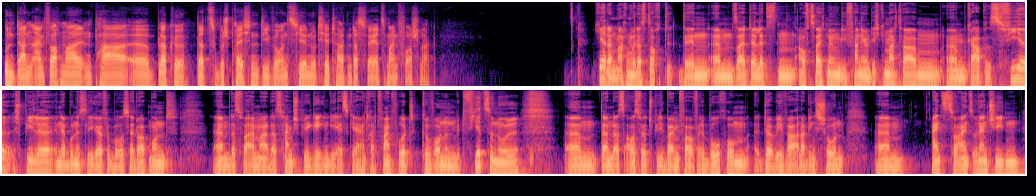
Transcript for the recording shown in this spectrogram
und dann einfach mal ein paar äh, Blöcke dazu besprechen, die wir uns hier notiert hatten. Das wäre jetzt mein Vorschlag. Ja, dann machen wir das doch, denn ähm, seit der letzten Aufzeichnung, die Fanny und ich gemacht haben, ähm, gab es vier Spiele in der Bundesliga für Borussia Dortmund. Ähm, das war einmal das Heimspiel gegen die SG Eintracht Frankfurt, gewonnen mit 4 zu 0. Ähm, dann das Auswärtsspiel beim VfL Bochum, Derby war allerdings schon ähm, 1 zu 1 unentschieden.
